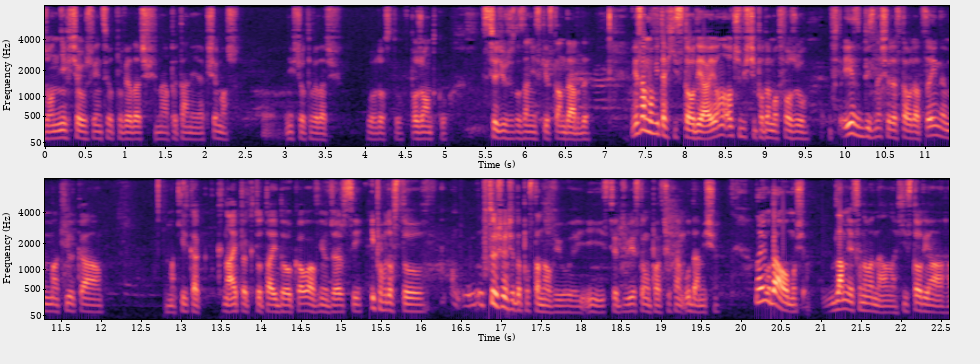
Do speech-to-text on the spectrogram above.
że on nie chciał już więcej odpowiadać na pytanie, jak się masz. Nie chciał odpowiadać po prostu w porządku. Stwierdził, że to za niskie standardy. Niesamowita historia i on oczywiście potem otworzył, jest w biznesie restauracyjnym, ma kilka, ma kilka knajpek tutaj dookoła w New Jersey i po prostu w którymś momencie to postanowił i stwierdził, jestem uparciuchem, uda mi się. No i udało mu się. Dla mnie fenomenalna historia,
